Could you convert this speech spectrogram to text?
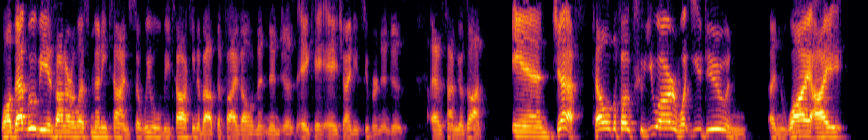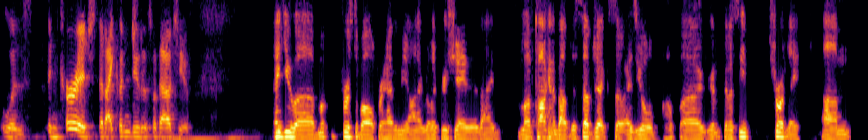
Well, that movie is on our list many times, so we will be talking about the Five Element Ninjas, aka Chinese Super Ninjas, as time goes on. And Jeff, tell the folks who you are, what you do, and and why I was encouraged that I couldn't do this without you. Thank you, uh, first of all, for having me on. I really appreciate it. I love talking about this subject. So as you'll uh, going to see shortly, um,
